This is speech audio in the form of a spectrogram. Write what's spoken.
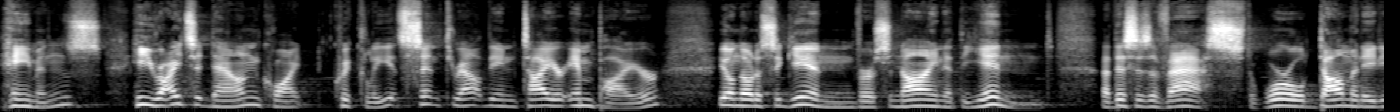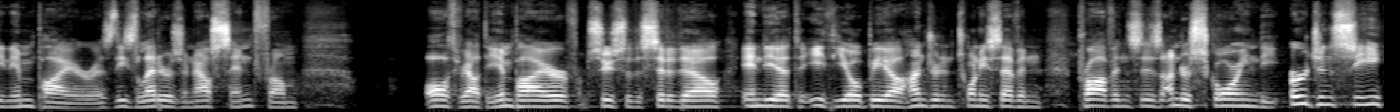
Haman's. He writes it down quite quickly. It's sent throughout the entire empire. You'll notice again, verse 9 at the end, that this is a vast, world dominating empire as these letters are now sent from all throughout the empire, from Susa the citadel, India to Ethiopia, 127 provinces, underscoring the urgency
